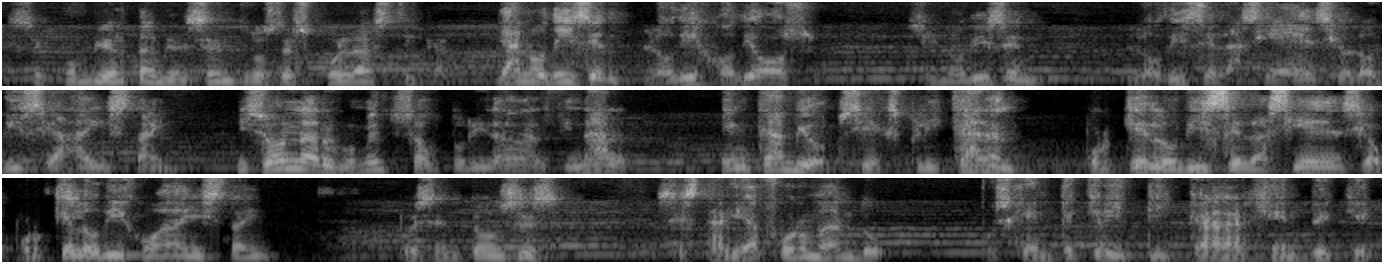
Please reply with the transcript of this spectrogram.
se conviertan en centros de escolástica. Ya no dicen, lo dijo Dios, sino dicen, lo dice la ciencia o lo dice Einstein. Y son argumentos de autoridad al final. En cambio, si explicaran por qué lo dice la ciencia o por qué lo dijo Einstein, pues entonces se estaría formando pues gente crítica, gente que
